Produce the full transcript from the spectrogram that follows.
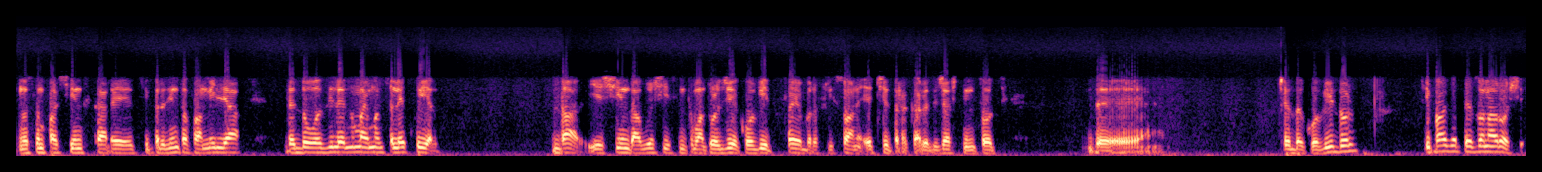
Nu sunt pacienți care ți prezintă familia de două zile, nu mai mă înțeleg cu el. Dar, ieșind, având și simptomatologie COVID, febră, frisoane, etc., care deja știm toți de ce dă COVID-ul, ți bagă pe zona roșie.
